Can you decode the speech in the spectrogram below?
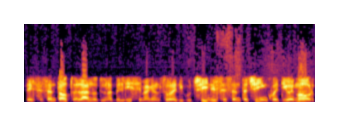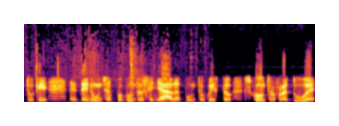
del 68, è l'anno di una bellissima canzone di Guccini, il 65, Dio è morto, che eh, denuncia appunto, segnala appunto questo scontro fra due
